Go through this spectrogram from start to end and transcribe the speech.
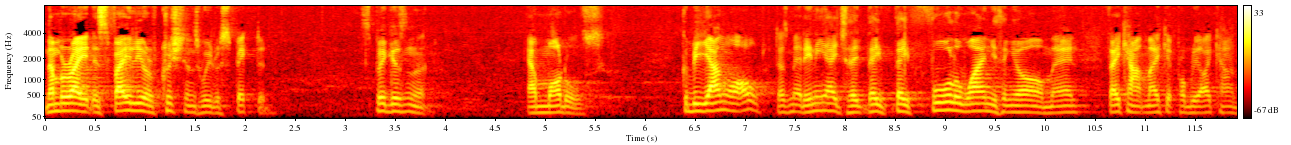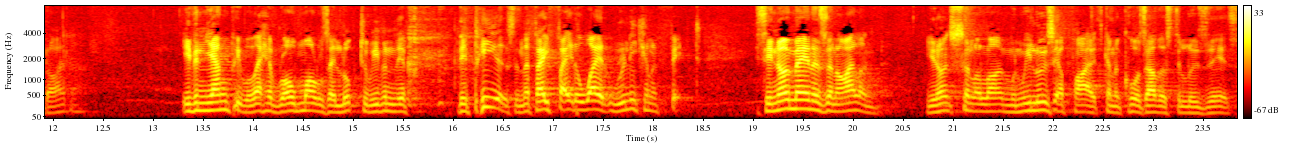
Number eight is failure of Christians we respected. It's big, isn't it? Our models. Could be young or old, doesn't matter any age. They, they, they fall away and you think, oh man, they can't make it, probably I can't either. Even young people, they have role models they look to, even their, their peers. And if they fade away, it really can affect. You see, no man is an island. You don't sin alone. When we lose our fire, it's going to cause others to lose theirs.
